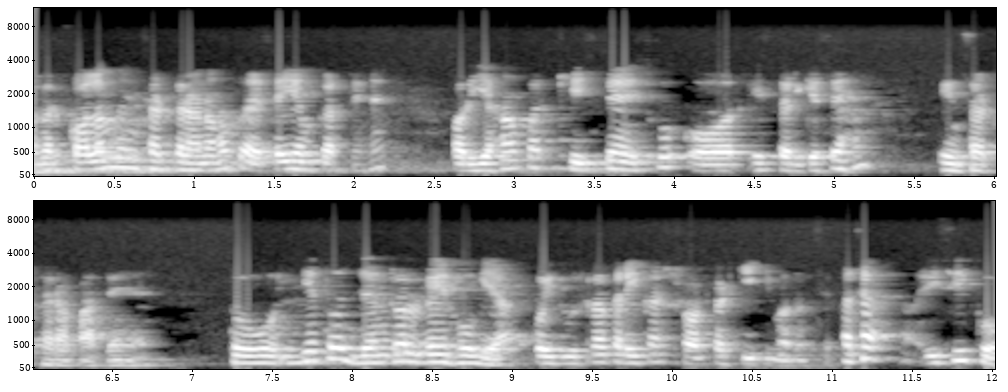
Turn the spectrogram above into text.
अगर कॉलम में इंसर्ट कराना हो तो ऐसे ही हम करते हैं। और यहाँ पर खींचते हैं इसको और इस तरीके से हम इंसर्ट करा पाते हैं। तो ये तो जनरल वे हो गया। कोई दूसरा तरीका शॉर्टकट की की मदद से। अच्छा इसी को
